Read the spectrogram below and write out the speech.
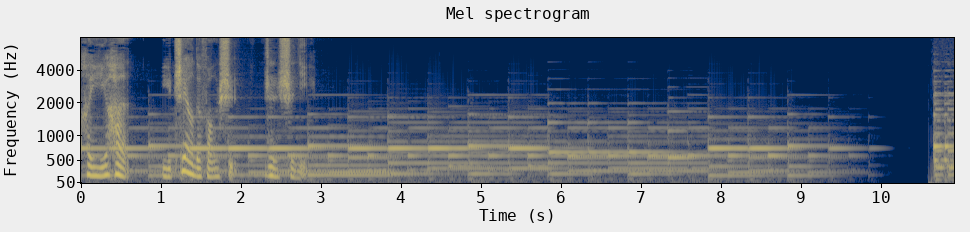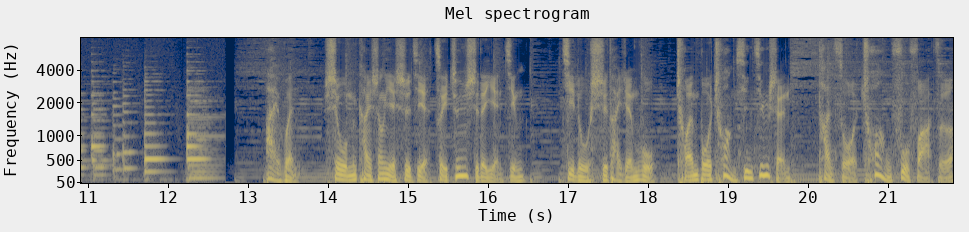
很遗憾，以这样的方式认识你。爱问是我们看商业世界最真实的眼睛，记录时代人物，传播创新精神，探索创富法则。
